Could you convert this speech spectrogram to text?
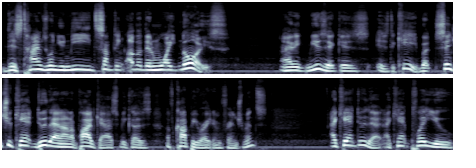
there's times when you need something other than white noise. And I think music is is the key. But since you can't do that on a podcast because of copyright infringements, I can't do that. I can't play you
